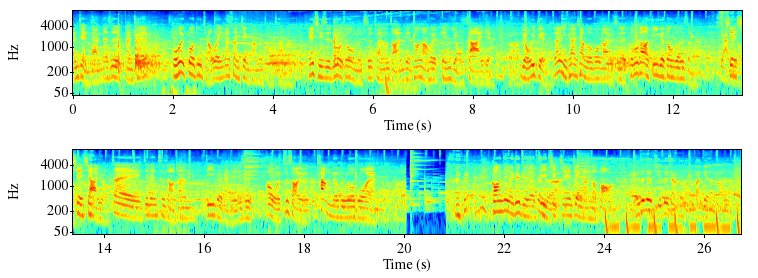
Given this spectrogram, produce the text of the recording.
很简单，但是感觉不会过度调味，应该算健康的早餐了。因为其实如果说我们吃传统早餐店，通常会偏油炸一点，油一点。但是你看，像萝卜糕也是，萝卜糕的第一个动作是什么？先先下有，在这边吃早餐，第一个感觉就是，哦，我至少有烫的胡萝卜哎，光这个就觉得自己今今天健康到爆了。可是这就其实就像那种饭店的早午餐，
